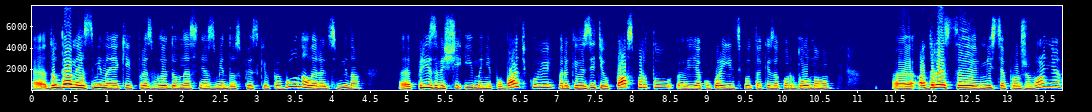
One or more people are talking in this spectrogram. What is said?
Е, До даних змін, яких призвели до внесення змін до списків ПВО, належать зміна е, прізвища імені по батькові, реквізитів паспорту, е, як українського, так і закордонного, адреси місця проживання,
